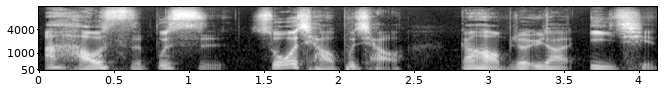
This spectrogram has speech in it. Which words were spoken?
啊，好死不死，说巧不巧，刚好我们就遇到疫情，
